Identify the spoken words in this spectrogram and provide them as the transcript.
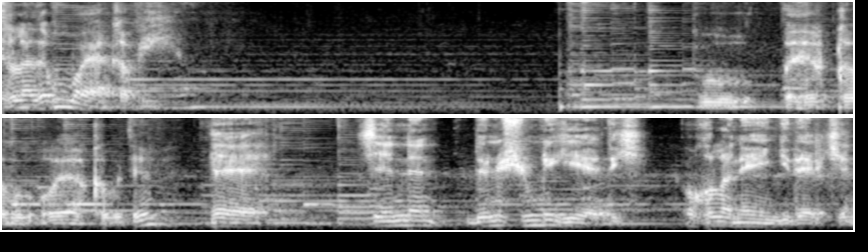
Yakaladın mı bu ayakkabıyı? Bu ayakkabı o ayakkabı değil mi? He, seninle dönüşümlü giyerdik. Okula neyin giderken.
